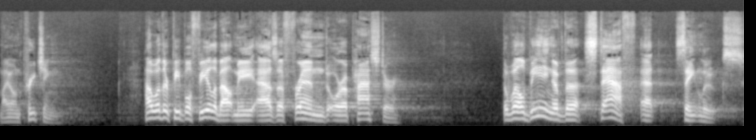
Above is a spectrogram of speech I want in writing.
my own preaching, how other people feel about me as a friend or a pastor, the well being of the staff at St. Luke's,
